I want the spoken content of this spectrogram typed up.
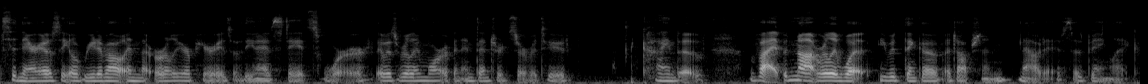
scenarios that you'll read about in the earlier periods of the United States were. It was really more of an indentured servitude kind of vibe, not really what you would think of adoption nowadays as being like.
